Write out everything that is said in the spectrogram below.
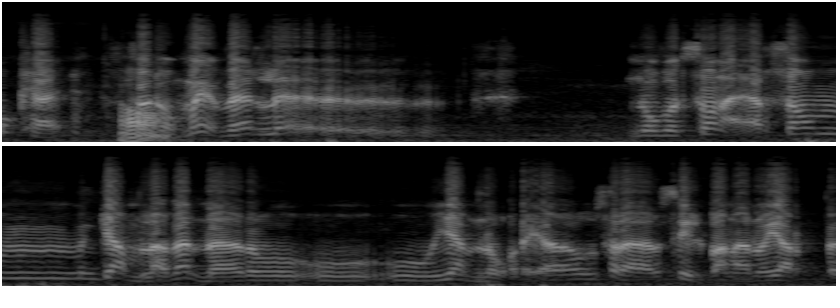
Okej, Ja. för de är väl eh, något sån här som gamla vänner och, och, och jämnåriga och sådär, Silvanen och Järpe.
